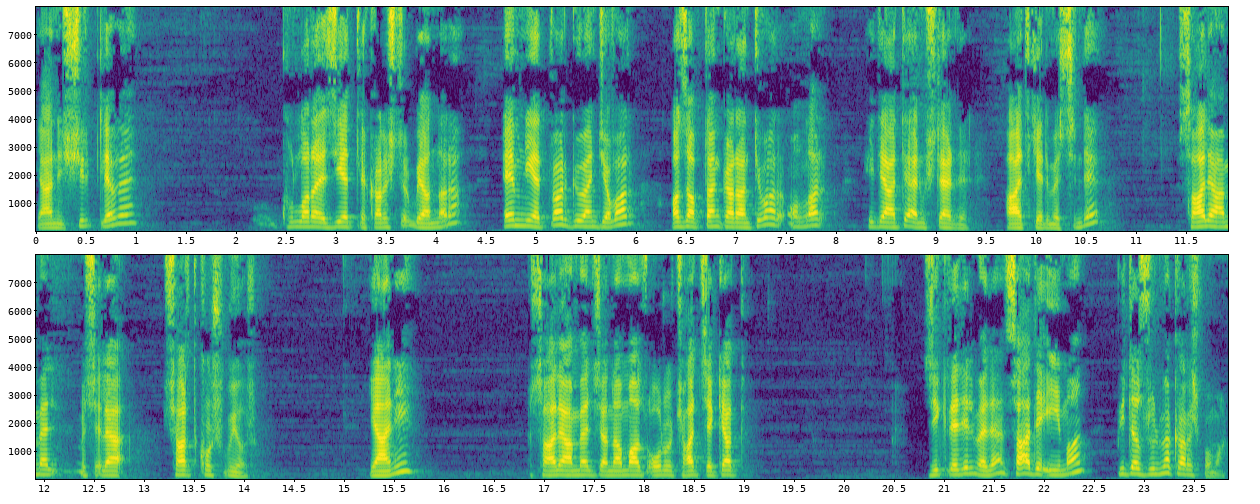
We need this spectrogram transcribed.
yani şirkle ve kullara eziyetle karıştırmayanlara emniyet var, güvence var, azaptan garanti var. Onlar hidayete ermişlerdir. Ayet-i kerimesinde. Salih amel mesela şart koşmuyor. Yani salih amel, namaz, oruç, hac, zekat zikredilmeden sade iman bir de zulme karışmamak.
